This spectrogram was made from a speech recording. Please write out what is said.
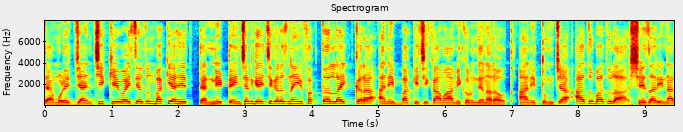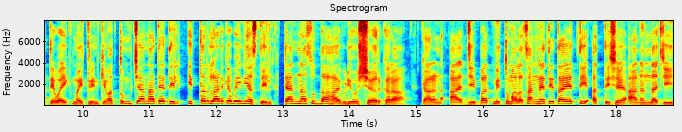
त्यामुळे ज्यांची के वाय सी अजून बाकी आहेत त्यांनी टेन्शन घ्यायची गरज नाही फक्त लाईक करा आणि बाकीची कामं आम्ही करून देणार आहोत. आणि तुमच्या आजूबाजूला शेजारी नातेवाईक मैत्रीण किंवा तुमच्या नात्यातील इतर लाडक्या बहिणी असतील त्यांना सुद्धा हा व्हिडिओ शेअर करा. कारण आज जी बातमी तुम्हाला सांगण्यात येत आहे ती अतिशय आनंदाची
